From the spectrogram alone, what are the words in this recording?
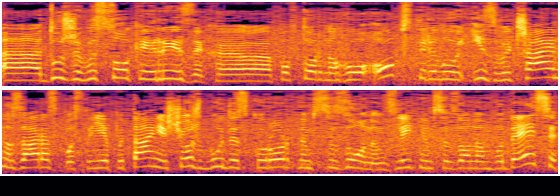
е, дуже високий ризик е, повторного обстрілу. І звичайно, зараз постає питання, що ж буде з курортним сезоном, з літнім сезоном в Одесі.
